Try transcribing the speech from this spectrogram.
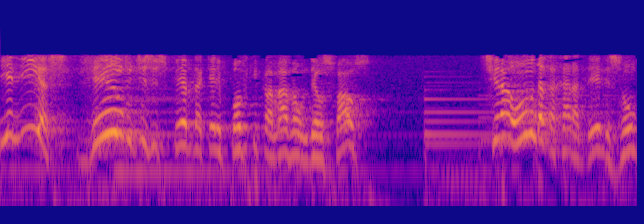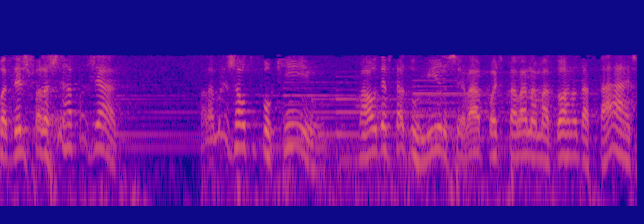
E Elias, vendo o desespero daquele povo que clamava a um Deus falso, tira a onda da cara deles, zomba deles, fala assim, rapaziada, fala mais alto um pouquinho. Baal deve estar dormindo, sei lá, pode estar lá na madorna da tarde,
